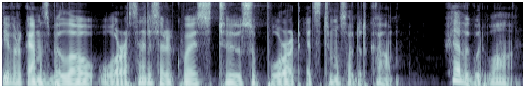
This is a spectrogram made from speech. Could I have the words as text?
leave your comments below or send us a request to support at stimulsoft.com. Have a good one!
